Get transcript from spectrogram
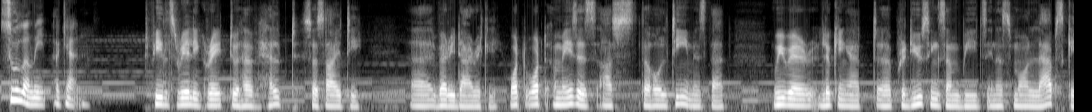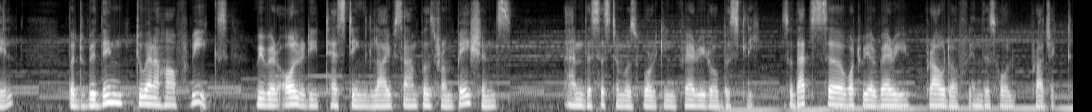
Sulalit again. It feels really great to have helped society uh, very directly. What what amazes us, the whole team, is that we were looking at uh, producing some beads in a small lab scale, but within two and a half weeks, we were already testing live samples from patients, and the system was working very robustly. So that's uh, what we are very proud of in this whole project.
